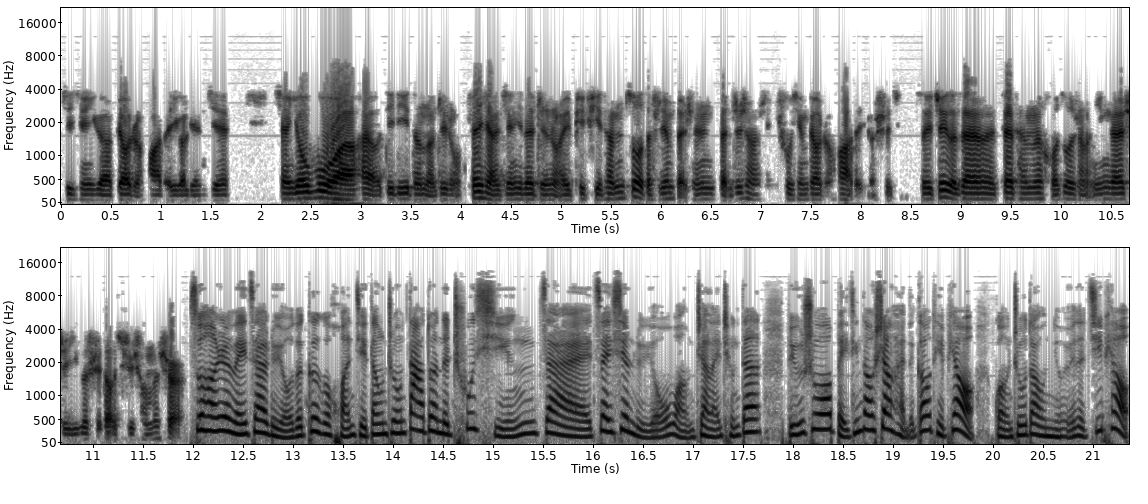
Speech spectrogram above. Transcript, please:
进行一个标准化的一个连接。像优步啊，还有滴滴等等这种分享经济的这种 A P P，他们做的实际上本身本质上是出行标准化的一个事情，所以这个在在他们合作上应该是一个水到渠成的事儿。苏杭认为，在旅游的各个环节当中，大段的出行在在线旅游网站来承担，比如说北京到上海的高铁票，广州到纽约的机票，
